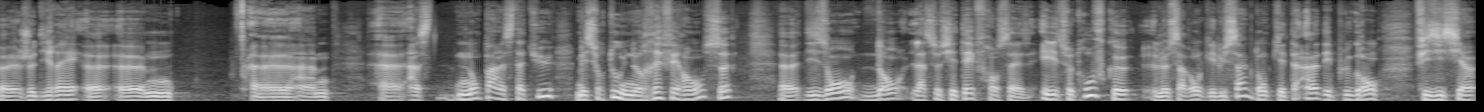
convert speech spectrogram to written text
euh, je dirais, euh, euh, un, euh, non pas un statut, mais surtout une référence, euh, disons, dans la société française. Et il se trouve que le savant Gay-Lussac, donc qui est un des plus grands physiciens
